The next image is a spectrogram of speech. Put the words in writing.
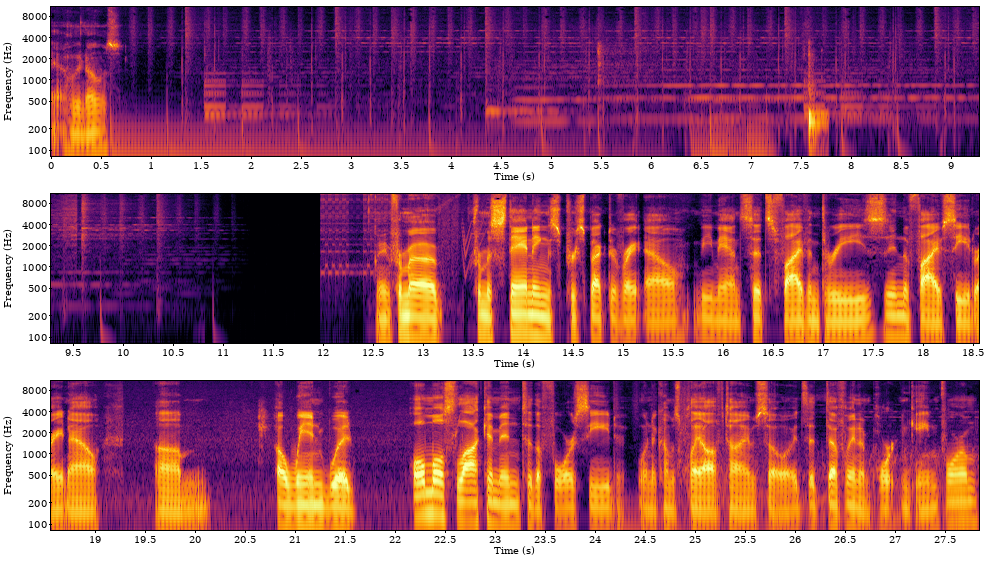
Yeah, who knows? I mean, from a from a standings perspective right now, B Man sits five and threes in the five seed right now. Um, a win would almost lock him into the four seed when it comes playoff time. So it's a, definitely an important game for him.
